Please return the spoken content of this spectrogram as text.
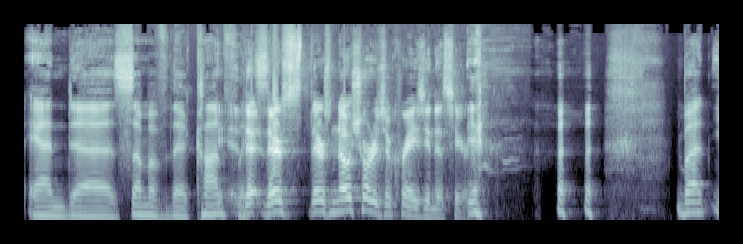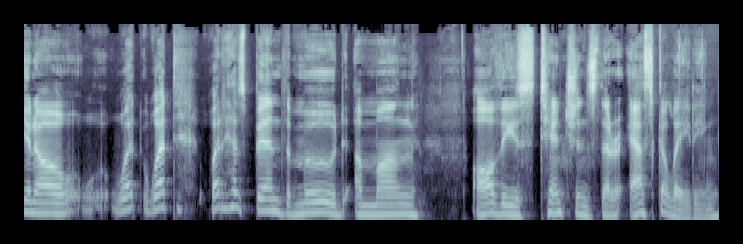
and uh, some of the conflicts. There, there's there's no shortage of craziness here. Yeah. But you know what what what has been the mood among all these tensions that are escalating?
